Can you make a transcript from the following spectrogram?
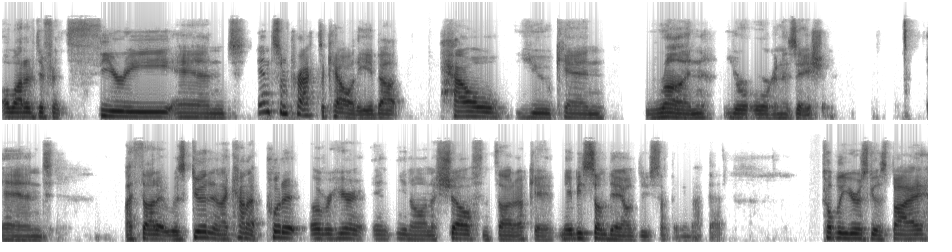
a lot of different theory and and some practicality about how you can run your organization. And I thought it was good, and I kind of put it over here, and, you know, on a shelf, and thought, okay, maybe someday I'll do something about that. A couple of years goes by,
